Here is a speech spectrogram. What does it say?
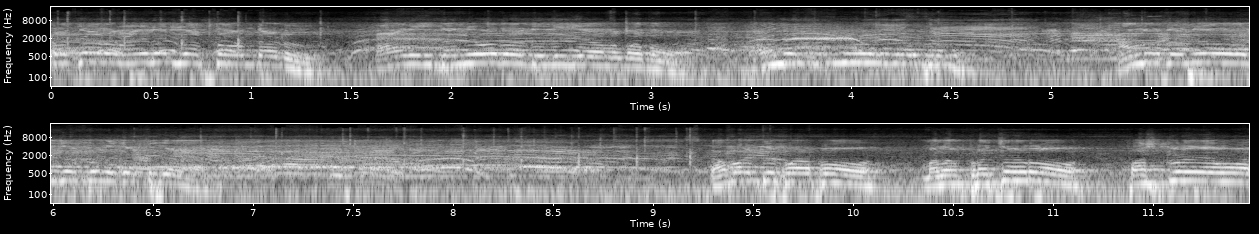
ప్రచారం ఆయనే చేస్తూ ఉంటాడు. ఆయనకి ధన్యవాదాలు తెలియజేయాలి మనం. అందరూ ధన్యవాదాలు చెప్పండి అందరూ ధన్యవాదాలు చెప్పండి గట్టిగా కాబట్టి పాపం మన ప్రచారం ఫస్ట్లో ఏమో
